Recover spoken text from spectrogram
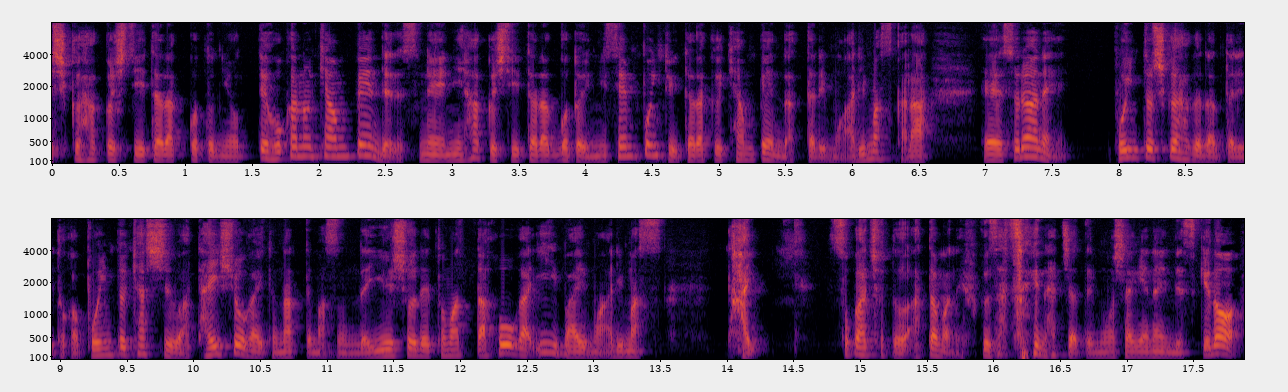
宿泊していただくことによって、他のキャンペーンでですね、2泊していただくことに2000ポイントいただくキャンペーンだったりもありますから、えそれはね、ポイント宿泊だったりとか、ポイントキャッシュは対象外となってますので、優勝で泊まった方がいい場合もあります。はい。そこはちょっと頭ね、複雑になっちゃって申し訳ないんですけど、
